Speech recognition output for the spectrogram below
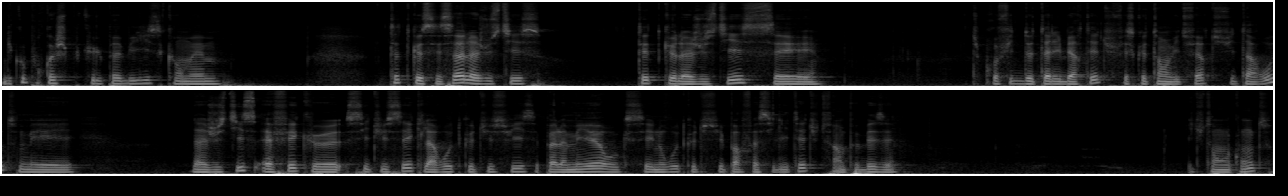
Du coup, pourquoi je culpabilise quand même? Peut-être que c'est ça la justice. Peut-être que la justice, c'est. Tu profites de ta liberté, tu fais ce que tu as envie de faire, tu suis ta route, mais la justice, elle fait que si tu sais que la route que tu suis, c'est pas la meilleure ou que c'est une route que tu suis par facilité, tu te fais un peu baiser. Et tu t'en rends compte.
